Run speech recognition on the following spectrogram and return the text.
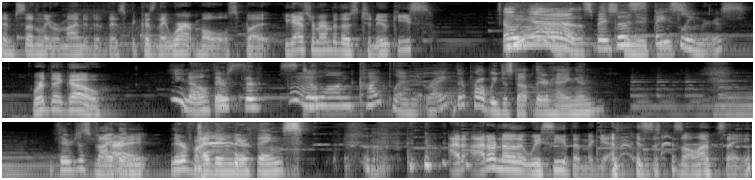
am suddenly reminded of this because they weren't moles, but you guys remember those Tanukis? Oh Yeah. yeah, the space The Tanukis. space lemurs. Where'd they go? You know, they're They're they're Still on Kai Planet, right? they're probably just up there hanging. They're just vibing. Alright. They're vibing near things. I, don't- I don't know that we see them again. Is, is all I'm saying.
